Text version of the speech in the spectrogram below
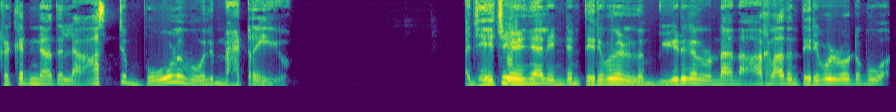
ക്രിക്കറ്റിനകത്ത് ലാസ്റ്റ് ബോൾ പോലും മാറ്റർ ചെയ്യൂ ജയിച്ചു കഴിഞ്ഞാൽ ഇന്ത്യൻ തെരുവുകളിലും വീടുകളിലുണ്ടാകുന്ന ആഹ്ലാദം തെരുവുകളിലോട്ട് പോവുക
